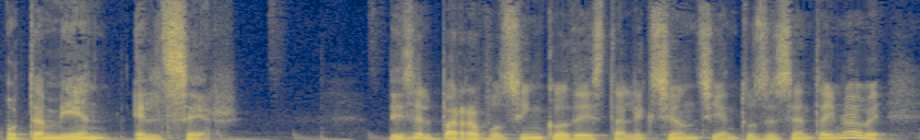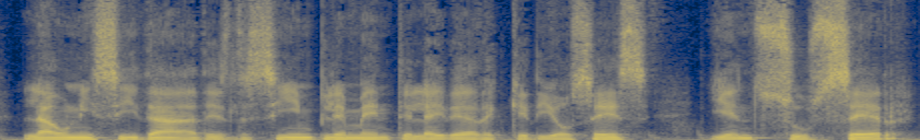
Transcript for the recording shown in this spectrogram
o también el ser. Dice el párrafo 5 de esta lección 169, la unicidad es simplemente la idea de que Dios es y en su ser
